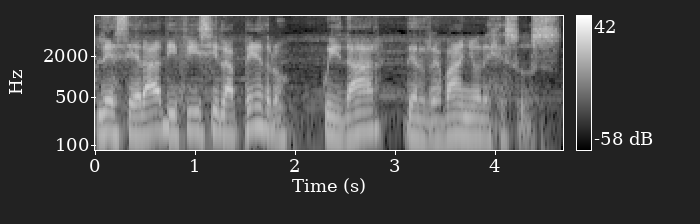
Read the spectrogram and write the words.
le será difícil a Pedro cuidar del rebaño de Jesús.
